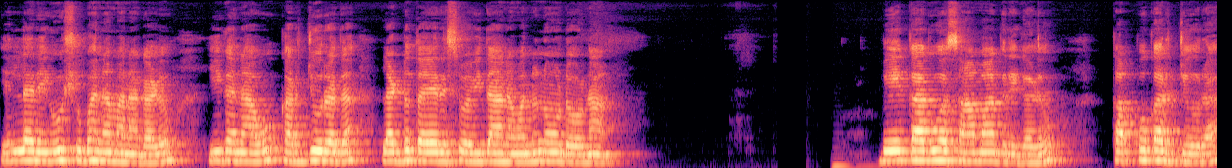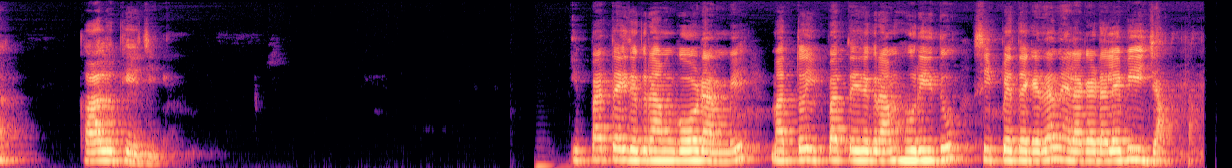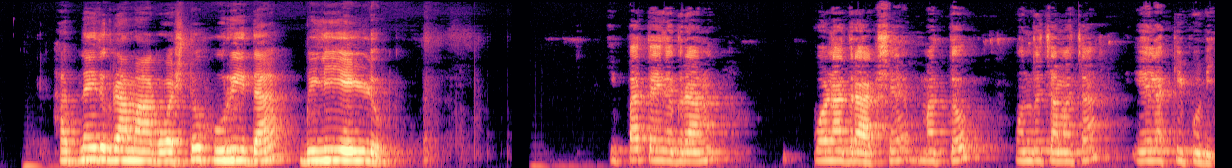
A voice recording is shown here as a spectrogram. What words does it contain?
ಎಲ್ಲರಿಗೂ ಶುಭ ನಮನಗಳು. ಈಗ ನಾವು ಖರ್ಜೂರದ ಲಡ್ಡು ತಯಾರಿಸುವ ವಿಧಾನವನ್ನು ನೋಡೋಣ. ಬೇಕಾಗುವ ಸಾಮಗ್ರಿಗಳು ಕಪ್ಪು ಖರ್ಜೂರ, ಕಾಲು ಕೆ ಜಿ ಇಪ್ಪತ್ತೈದು ಗ್ರಾಮ್ ಗೋಡಂಬಿ ಮತ್ತು ಇಪ್ಪತ್ತೈದು ಗ್ರಾಂ ಹುರಿದು ಸಿಪ್ಪೆ ತೆಗೆದ ನೆಲಗಡಲೆ ಬೀಜ. ಹದಿನೈದು ಗ್ರಾಂ ಆಗುವಷ್ಟು ಹುರಿದ ಬಿಳಿ ಎಳ್ಳು. ಇಪ್ಪತ್ತೈದು ಗ್ರಾಂ ಒಣ ದ್ರಾಕ್ಷಿ ಮತ್ತು ಒಂದು ಚಮಚ ಏಲಕ್ಕಿ ಪುಡಿ.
